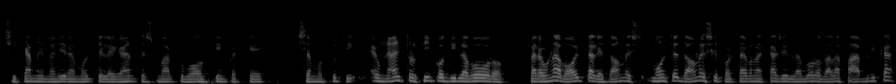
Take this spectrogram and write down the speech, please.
si chiama in maniera molto elegante smart working, perché siamo tutti, è un altro tipo di lavoro. Per una volta le donne, molte donne si portavano a casa il lavoro dalla fabbrica,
